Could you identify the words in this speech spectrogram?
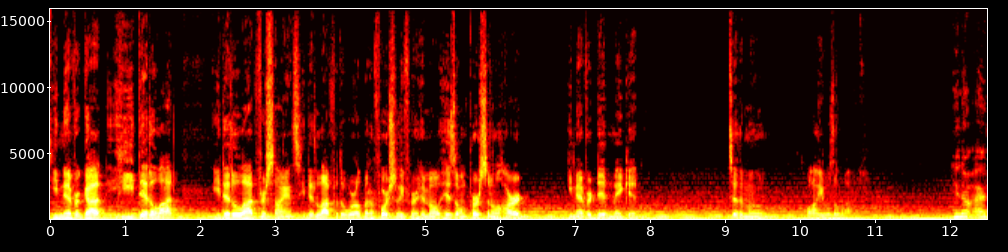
he never got, he did a lot. He did a lot for science, he did a lot for the world, but unfortunately for him, his own personal heart, he never did make it to the moon while he was alive. You know, I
